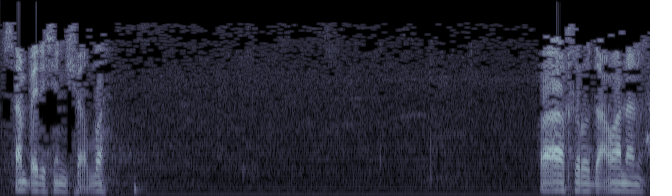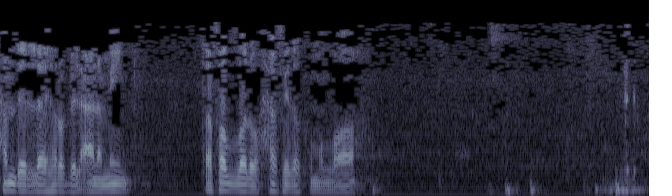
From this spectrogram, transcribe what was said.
Sampai di sini insyaallah. Wa akhiru da'wana alhamdulillahi rabbil alamin. Tafadhalu hafizakumullah. Thank you.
